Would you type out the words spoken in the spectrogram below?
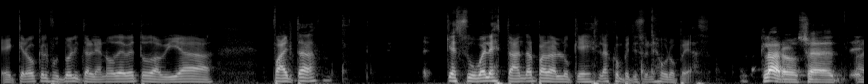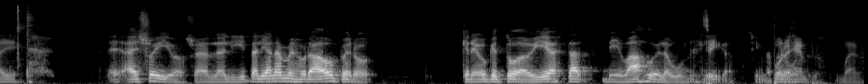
eh, creo que el fútbol italiano debe todavía, falta que suba el estándar para lo que es las competiciones europeas. Claro, o sea, eh, eh, a eso iba, o sea, la liga italiana ha mejorado, pero creo que todavía está debajo de la Bundesliga. por ejemplo, bueno.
